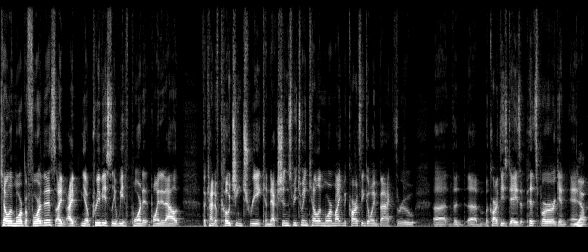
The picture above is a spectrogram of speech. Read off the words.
Kellen Moore before this. I, I you know, previously we've pointed pointed out the kind of coaching tree connections between Kellen Moore and Mike McCarthy going back through uh, the uh, McCarthy's days at Pittsburgh and and Yep.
